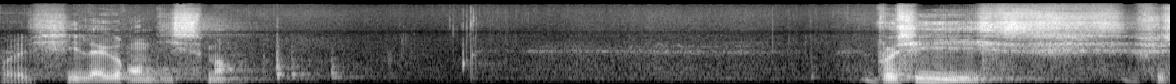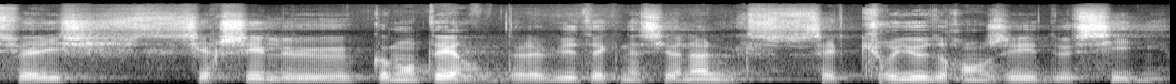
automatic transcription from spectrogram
Voilà ici l'agrandissement. Voici, je suis allé chercher le commentaire de la Bibliothèque nationale, cette curieuse rangée de signes.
